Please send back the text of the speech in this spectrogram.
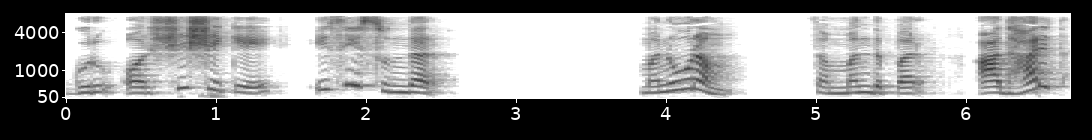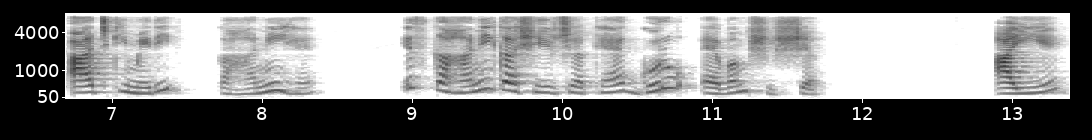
गुरु और शिष्य के इसी सुंदर, मनोरम संबंध पर आधारित आज की मेरी कहानी है। इस कहानी का शीर्षक है गुरु एवं शिष्य। आइए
